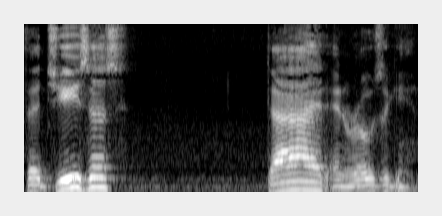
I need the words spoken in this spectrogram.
that Jesus died and rose again?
